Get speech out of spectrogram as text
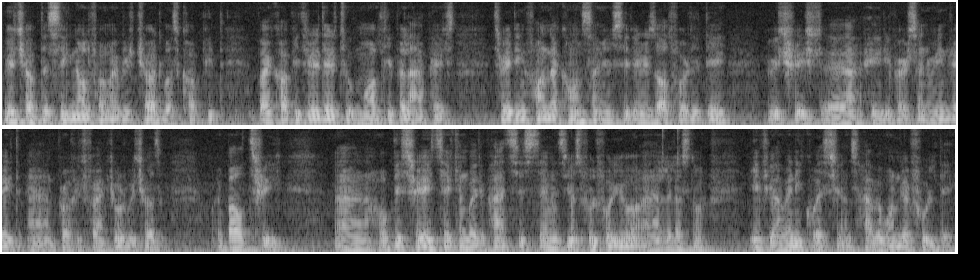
Which of the signal from every chart was copied by copy trader to multiple Apex trading fund accounts and you see the result for the day which reached 80% uh, win rate and profit factor which was about 3 and I hope this trade taken by the PAT system is useful for you and let us know if you have any questions. Have a wonderful day.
